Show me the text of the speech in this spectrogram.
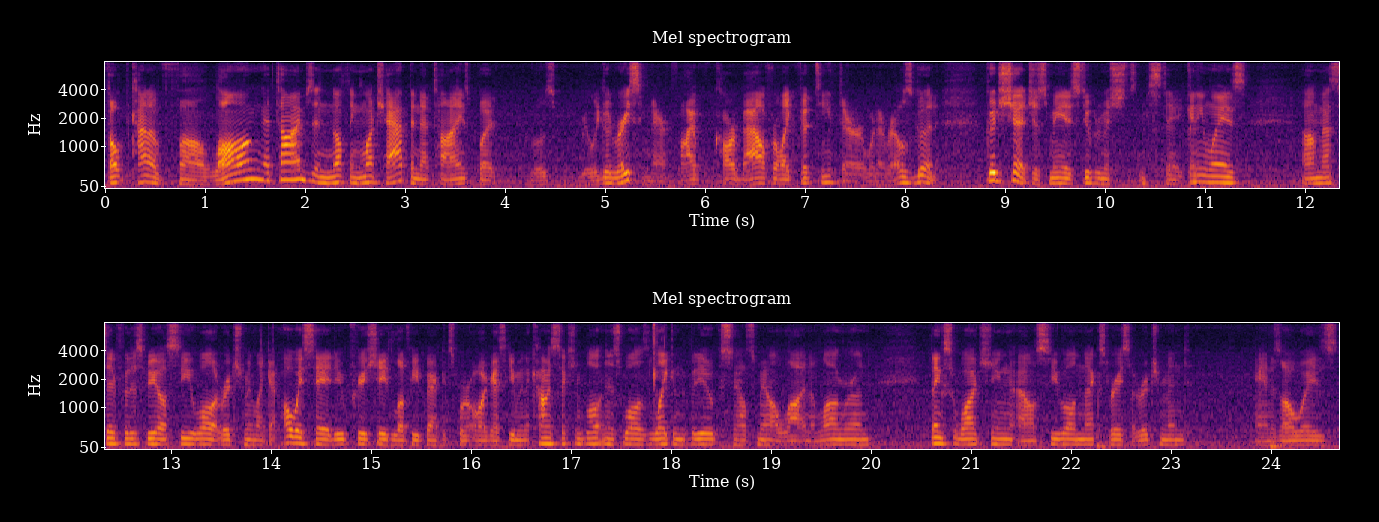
Felt kind of uh, long at times, and nothing much happened at times, but it was really good racing there. Five car battle for like 15th there or whatever. That was good. Good shit. Just made a stupid mis mistake. Anyways. Um, that's it for this video. I'll see you all at Richmond. Like I always say, I do appreciate love, feedback, and support all you guys give me in the comment section below, and as well as liking the video because it helps me out a lot in the long run. Thanks for watching. I'll see you all next race at Richmond. And as always,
